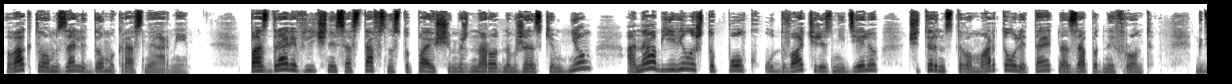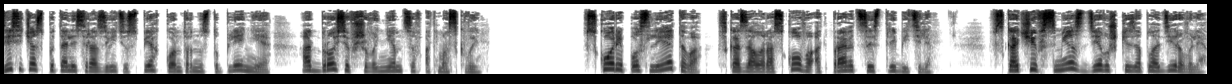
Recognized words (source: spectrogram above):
в актовом зале Дома Красной Армии. Поздравив личный состав с наступающим Международным женским днем, она объявила, что полк У-2 через неделю, 14 марта, улетает на Западный фронт, где сейчас пытались развить успех контрнаступления, отбросившего немцев от Москвы. Вскоре после этого, сказала Роскова, отправятся истребители. Вскочив с мест, девушки зааплодировали.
